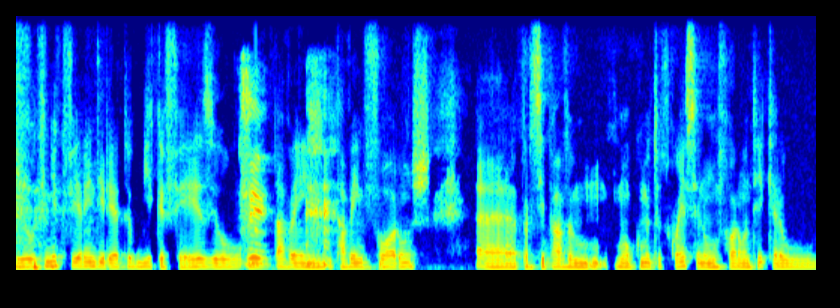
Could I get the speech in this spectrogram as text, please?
Eu tinha que ver em direto, eu bebia cafés, eu estava em, tava em fóruns, participava com muita frequência num fórum antigo, que era o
